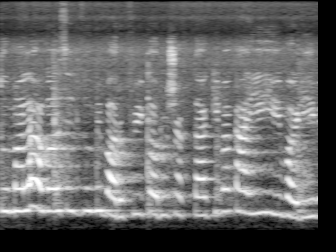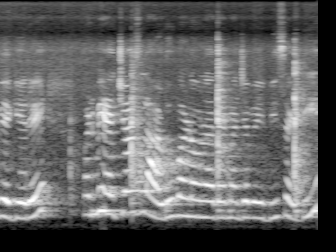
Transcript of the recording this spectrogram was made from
तुम्हाला हवं असेल तुम्ही बर्फी करू शकता किंवा काहीही वडी वगैरे पण मी ह्याचे आज लाडू बनवणार आहे माझ्या बेबीसाठी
